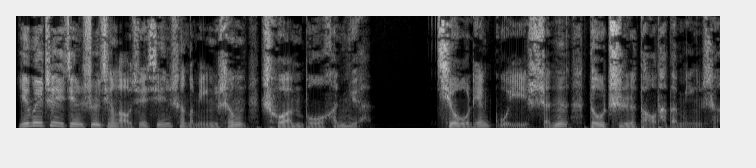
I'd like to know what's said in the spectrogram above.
因为这件事情，老薛先生的名声传播很远，就连鬼神都知道他的名声，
